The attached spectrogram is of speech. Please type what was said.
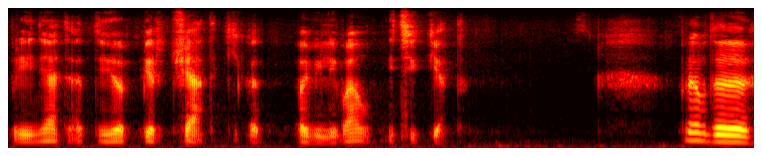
принять от нее перчатки, как повелевал этикет. Правда,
